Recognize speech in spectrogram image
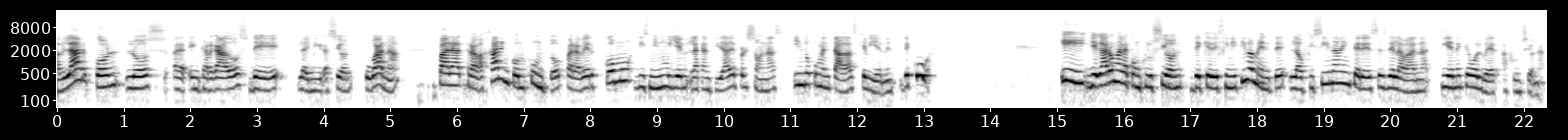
hablar con los eh, encargados de la inmigración cubana para trabajar en conjunto para ver cómo disminuyen la cantidad de personas indocumentadas que vienen de Cuba. Y llegaron a la conclusión de que definitivamente la Oficina de Intereses de La Habana tiene que volver a funcionar.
